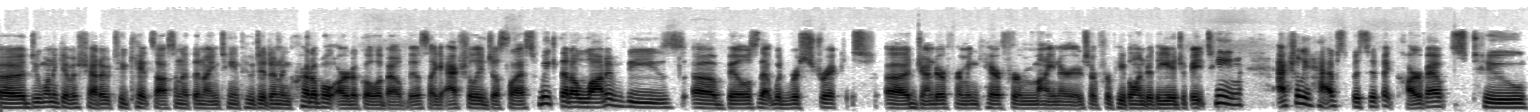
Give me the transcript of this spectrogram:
uh, do want to give a shout out to Kate Sosin at the 19th, who did an incredible article about this, like actually just last week, that a lot of these uh, bills that would restrict uh, gender affirming care for minors or for people under the age of 18 actually have specific carve outs to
